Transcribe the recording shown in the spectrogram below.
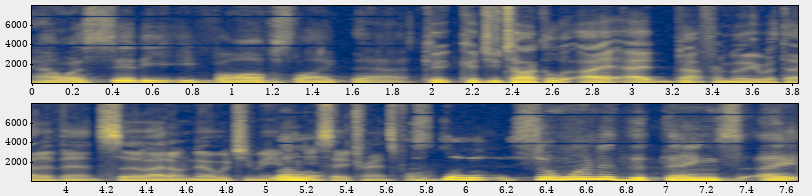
how a city evolves like that. Could, could you talk? A, I, I'm not familiar with that event, so I don't know what you mean well, when you say transform. So, so one of the things I,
